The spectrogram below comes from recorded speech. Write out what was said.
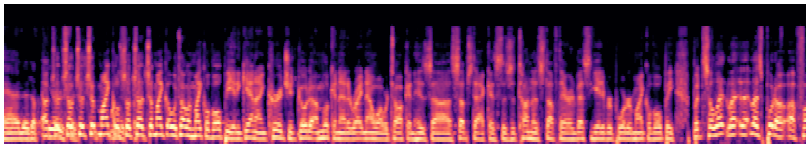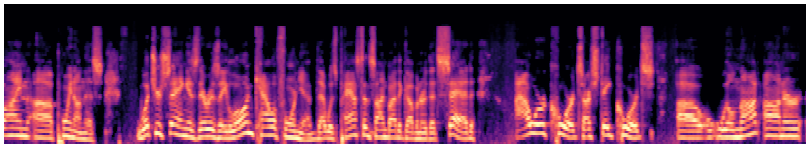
And it appears. Uh, so, so, so, Michael, so, so, so, Michael, we're talking Michael Volpe, and again, I encourage you to go to. I'm looking at it right now while we're talking. His uh, Substack, as there's a ton of stuff there. Investigative reporter Michael Volpe. But so let, let us put a, a fine uh, point on this what you're saying is there is a law in California that was passed and signed by the governor that said our courts, our state courts, uh, will not honor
